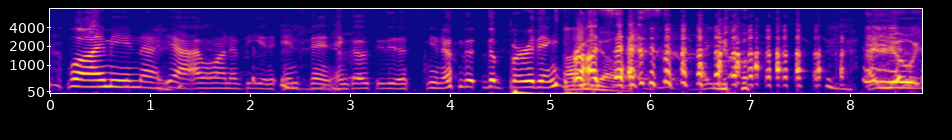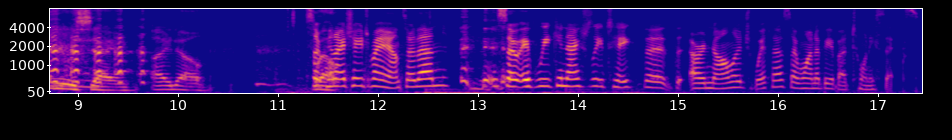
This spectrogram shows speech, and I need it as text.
well, I mean, uh, yeah, I want to be an infant and go through the, you know, the, the birthing I know. process. I know. I know what you were saying. I know. So can I change my answer then? so if we can actually take the, the our knowledge with us, I want to be about 26.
